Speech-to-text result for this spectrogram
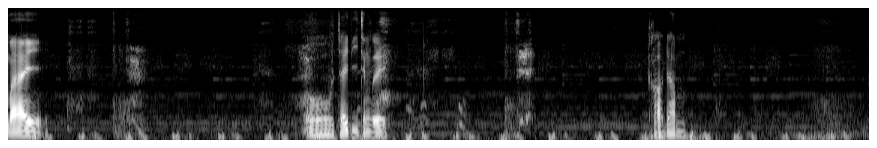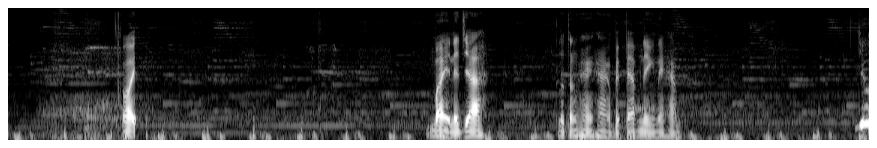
ไม่ โอ้ ใจดีจังเลย ขาวดำอ้อย ไม่นะจ๊ะ เราต้องห่างๆไปแป๊บหนึ่งนะครับยู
